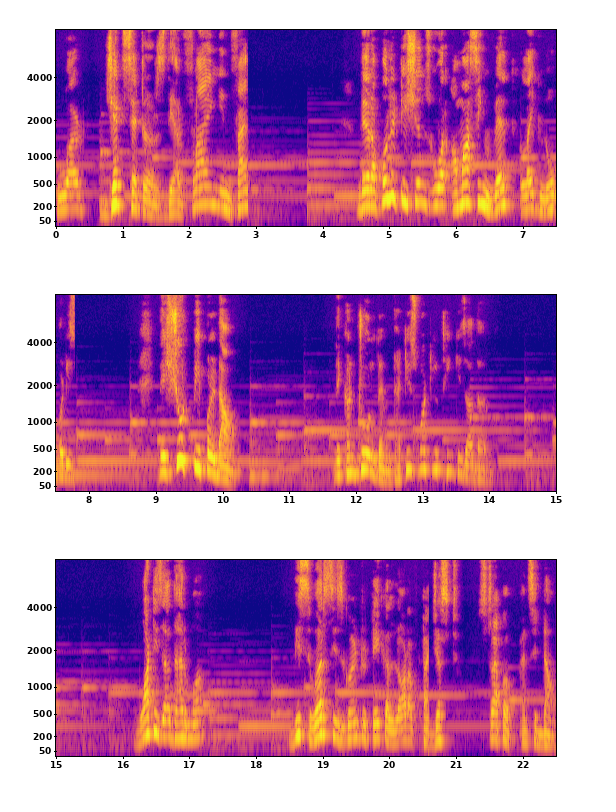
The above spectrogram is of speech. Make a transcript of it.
who are jet setters, they are flying in fancy. There are politicians who are amassing wealth like nobody's. They shoot people down. They control them. That is what you think is adharma. What is adharma? This verse is going to take a lot of time. Just strap up and sit down.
